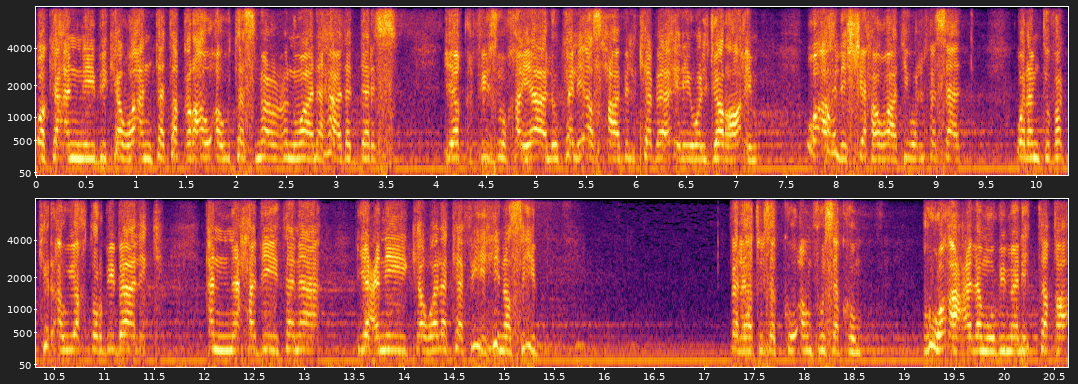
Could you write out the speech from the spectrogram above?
وكأني بك وأنت تقرأ أو تسمع عنوان هذا الدرس. يقفز خيالك لأصحاب الكبائر والجرائم وأهل الشهوات والفساد. ولم تفكر أو يخطر ببالك أن حديثنا يعنيك ولك فيه نصيب. فلا تزكوا أنفسكم هو أعلم بمن اتقى.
